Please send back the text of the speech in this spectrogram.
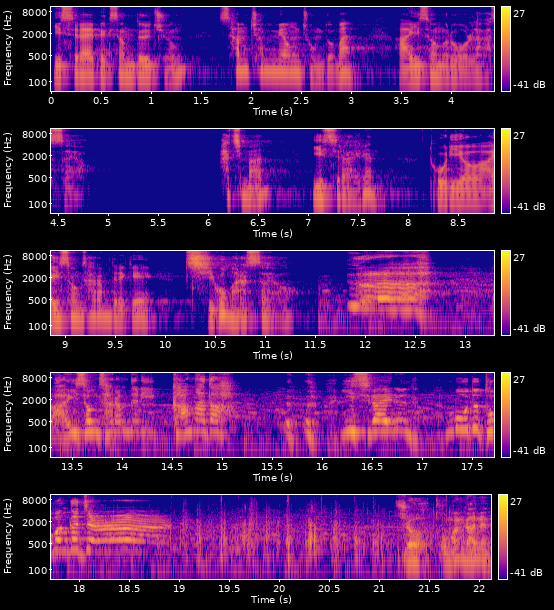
이스라엘 백성들 중 3천 명 정도만 아이성으로 올라갔어요. 하지만 이스라엘은 도리어 아이성 사람들에게 지고 말았어요. 아이성 사람들이 강하다. 이스라엘은 모두 도망가자. 저 도망가는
